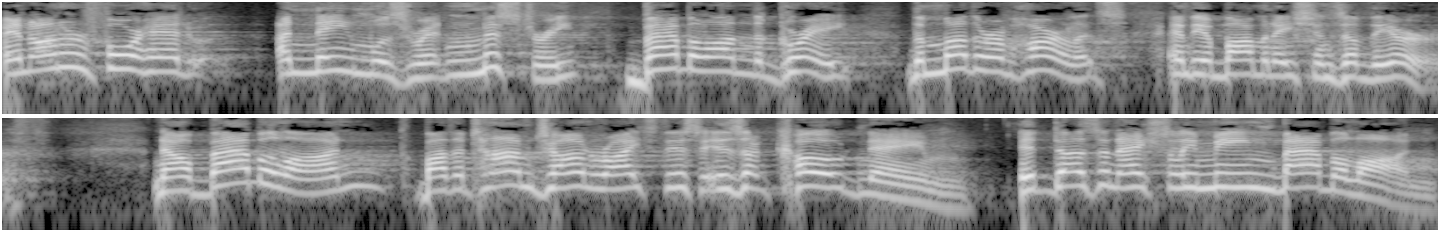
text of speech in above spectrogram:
and on her forehead a name was written, mystery, Babylon the Great, the mother of harlots and the abominations of the earth. Now, Babylon, by the time John writes this, is a code name. It doesn't actually mean Babylon.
